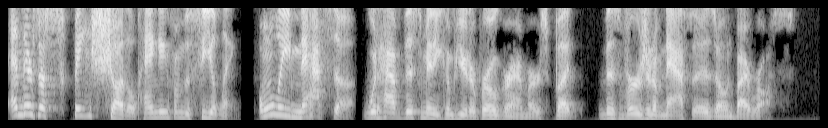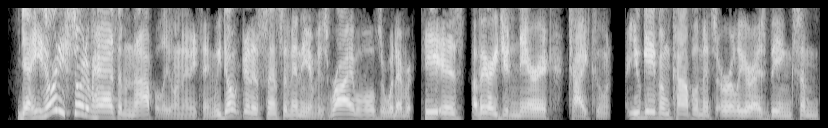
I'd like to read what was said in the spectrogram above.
and there's a space shuttle hanging from the ceiling. Only NASA would have this many computer programmers, but this version of NASA is owned by Ross. Yeah, he already sort of has a monopoly on anything. We don't get a sense of any of his rivals or whatever. He is a very generic tycoon. You gave him compliments earlier as being some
